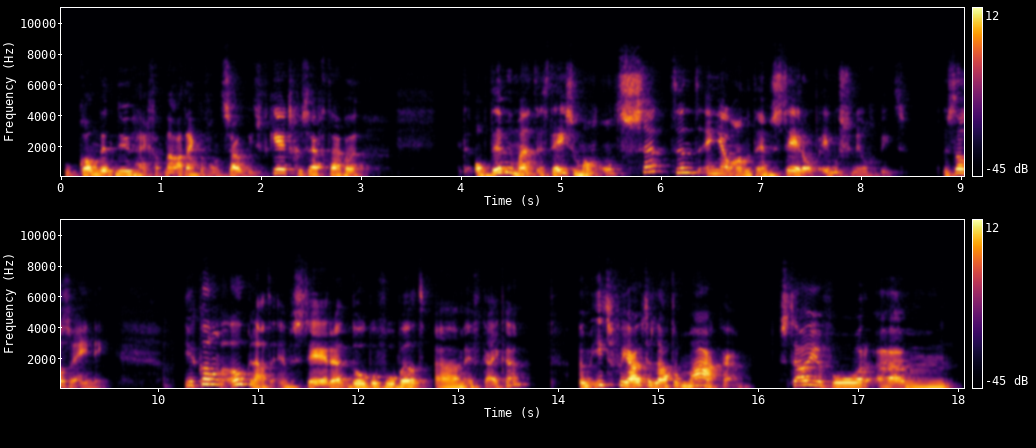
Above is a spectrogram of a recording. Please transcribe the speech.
Hoe kan dit nu? Hij gaat nadenken van, zou ik iets verkeerd gezegd hebben? Op dit moment is deze man ontzettend in jou aan het investeren op emotioneel gebied. Dus dat is één ding. Je kan hem ook laten investeren door bijvoorbeeld, um, even kijken, hem iets voor jou te laten maken. Stel je voor, um,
